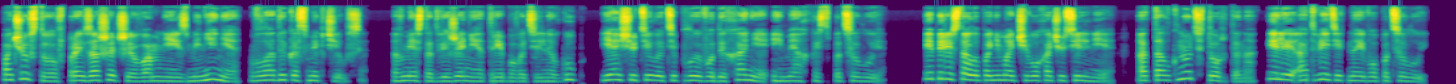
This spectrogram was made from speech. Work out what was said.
Почувствовав произошедшее во мне изменение, владыка смягчился. Вместо движения требовательных губ я ощутила тепло его дыхания и мягкость поцелуя. Я перестала понимать, чего хочу сильнее — оттолкнуть Тортона или ответить на его поцелуй.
